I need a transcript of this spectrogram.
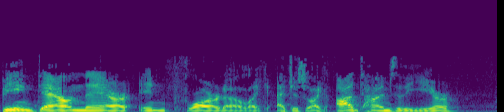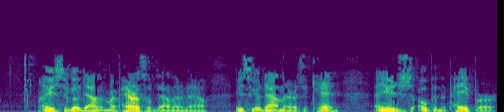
being down there in Florida, like at just like odd times of the year. I used to go down there. My parents live down there now. I used to go down there as a kid, and you just open the paper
